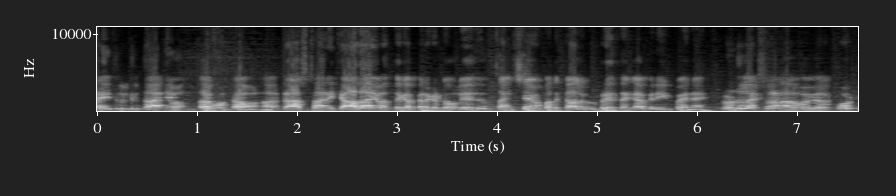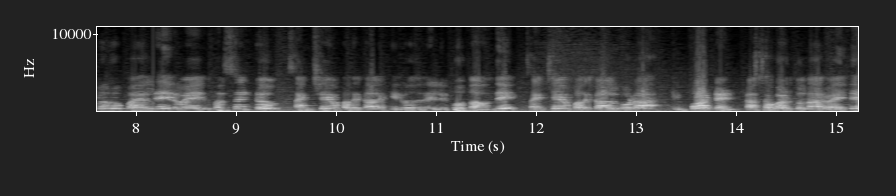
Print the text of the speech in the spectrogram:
రైతులకి ధాన్యం అంతా కొంటా ఉన్నారు. రాష్ట్రానికి ఆదాయం అంతగా పెరగటం లేదు సంక్షేమ పథకాలు విపరీతంగా పెరిగిపోయినాయి. రెండు లక్షల నలభై వేల కోట్ల రూపాయలనే ఇరవై ఐదు పర్సెంట్ సంక్షేమ పథకాలకి ఈ రోజున వెళ్ళిపోతా ఉంది. సంక్షేమ పథకాలు కూడా ఇంపార్టెంట్ ఇంపార్టెంట్ కష్టపడుతున్నారు. అయితే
